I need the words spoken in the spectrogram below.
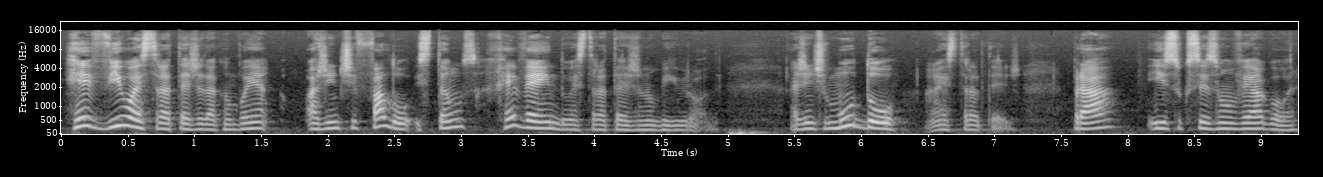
reviu a estratégia da campanha, a gente falou, estamos revendo a estratégia no Big Brother. A gente mudou a estratégia para isso que vocês vão ver agora.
